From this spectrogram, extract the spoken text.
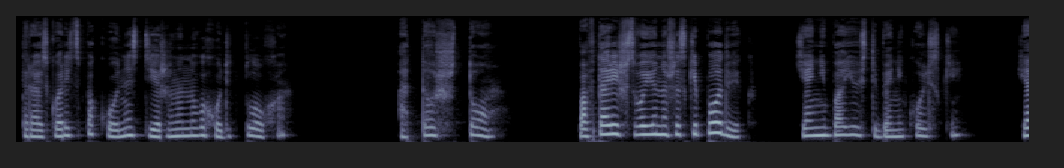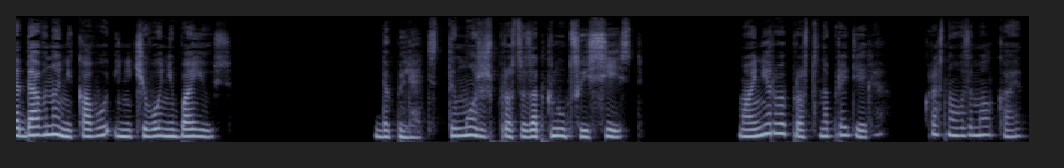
Стараюсь говорить спокойно, сдержанно, но выходит плохо. «А то что? Повторишь свой юношеский подвиг? Я не боюсь тебя, Никольский. Я давно никого и ничего не боюсь». «Да, блядь, ты можешь просто заткнуться и сесть». Мои нервы просто на пределе. Краснова замолкает.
